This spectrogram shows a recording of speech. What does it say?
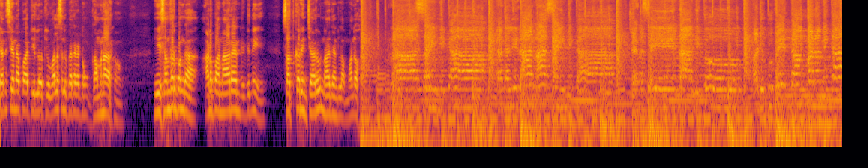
జనసేన పార్టీలోకి వలసలు పెరగటం గమనార్హం. ఈ సందర్భంగా అడప నారాయణ రెడ్డిని సత్కరించారు నాదెండ్ల మనోహర్. అడుగు వేద్దాం మనమికా.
